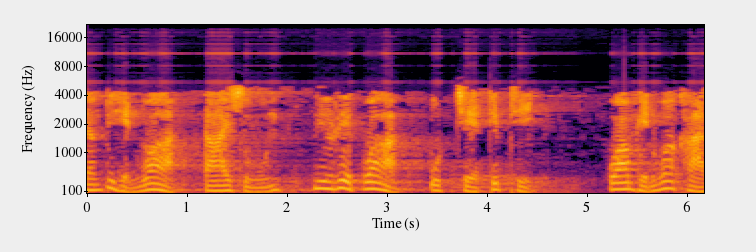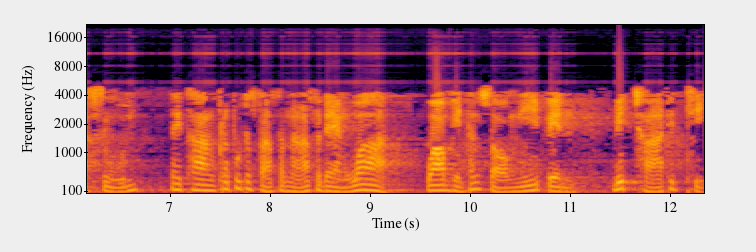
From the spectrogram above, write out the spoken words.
ดังที่เห็นว่าตายศูนย์นี่เรียกว่า อุดเฉดทิฏฐิ ความเห็นว่าขาดศูนย์ในทางพระพุทธศาสนาแสดงว่า ความเห็นทั้งสองนี้เป็นมิจฉาทิฏฐิ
